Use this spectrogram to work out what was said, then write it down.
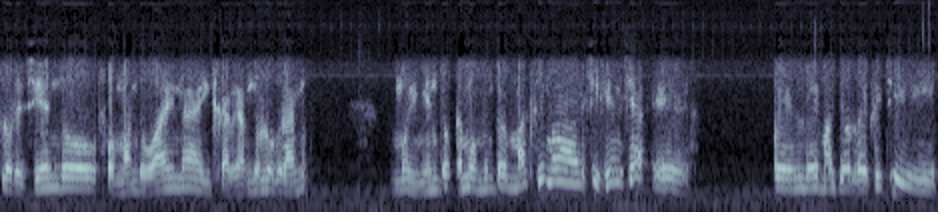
floreciendo, formando vaina y cargando los granos, movimiento, el momento de máxima exigencia eh, fue el de mayor déficit. Y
